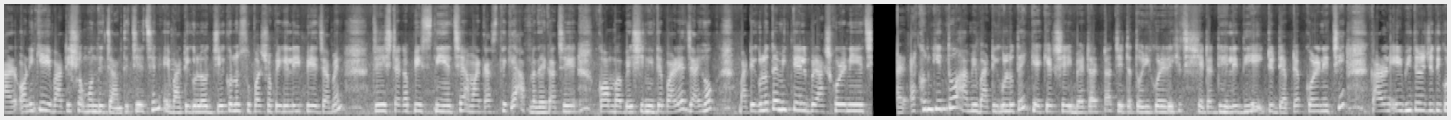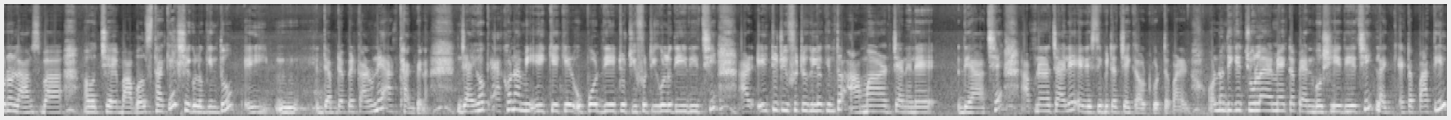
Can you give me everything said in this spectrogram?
আর অনেকেই এই বাটির সম্বন্ধে জানতে চেয়েছেন, এই বাটিগুলো যে কোনো সুপার শপে গেলেই পেয়ে যাবেন। তিরিশ টাকা পিস নিয়েছে আমার কাছ থেকে, আপনাদের কাছে কম বা বেশি নিতে পারে। যাই হোক, বাটিগুলোতে আমি তেল ব্রাশ করে নিয়েছি। আর এখন কিন্তু আমি বাটিগুলোতে কেকের সেই ব্যাটারটা যেটা তৈরি করে রেখেছি, সেটা ঢেলে দিয়ে একটু ড্যাপ ড্যাপ করে নিচ্ছি। কারণ এর ভিতরে যদি কোনো লামস বা হচ্ছে বাবলস থাকে, সেগুলো কিন্তু এই ড্যাপ ড্যাপের কারণে আর থাকবে না। যাই হোক, এখন আমি এই কেকের উপর দিয়ে টুটি ফুটিগুলো দিয়ে দিয়েছি আর এই টুটি ফুটিগুলো কিন্তু আমার চ্যানেলে দেয়া আছে। আপনারা চাইলে এই রেসিপিটা চেক আউট করতে পারেন। অন্যদিকে চুলায় আমি একটা প্যান বসিয়ে দিয়েছি লাইক একটা পাতিল,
